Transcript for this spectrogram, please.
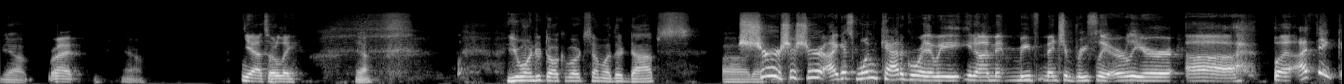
yeah, right. Yeah, yeah, totally. Yeah. You want to talk about some other DApps? Uh, sure, sure, sure. I guess one category that we, you know, I mentioned briefly earlier, uh, but I think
